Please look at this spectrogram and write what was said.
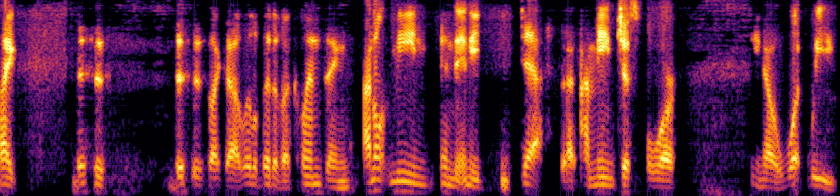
like this is this is like a little bit of a cleansing. I don't mean in any death. I mean just for you know what we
